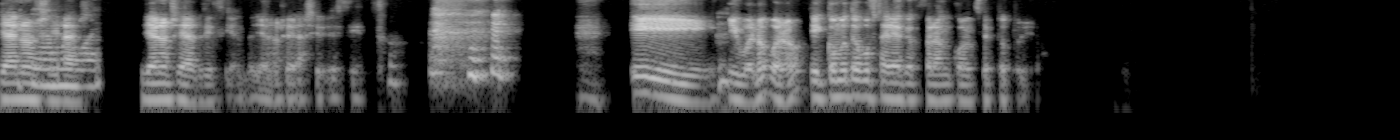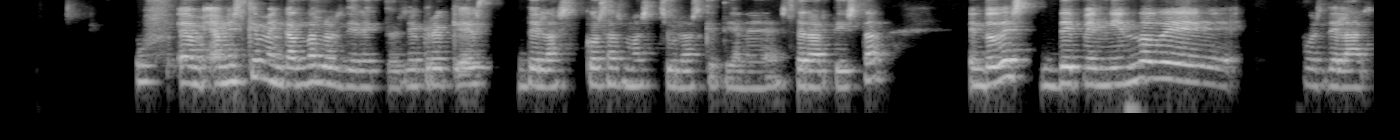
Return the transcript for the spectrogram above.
ya nos queda muy irás, guay. Ya nos irás diciendo, ya nos irás diciendo. Y, y bueno, bueno, ¿y cómo te gustaría que fuera un concierto tuyo? Uf, a mí, a mí es que me encantan los directos. Yo creo que es de las cosas más chulas que tiene ser artista. Entonces, dependiendo de, pues, de las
